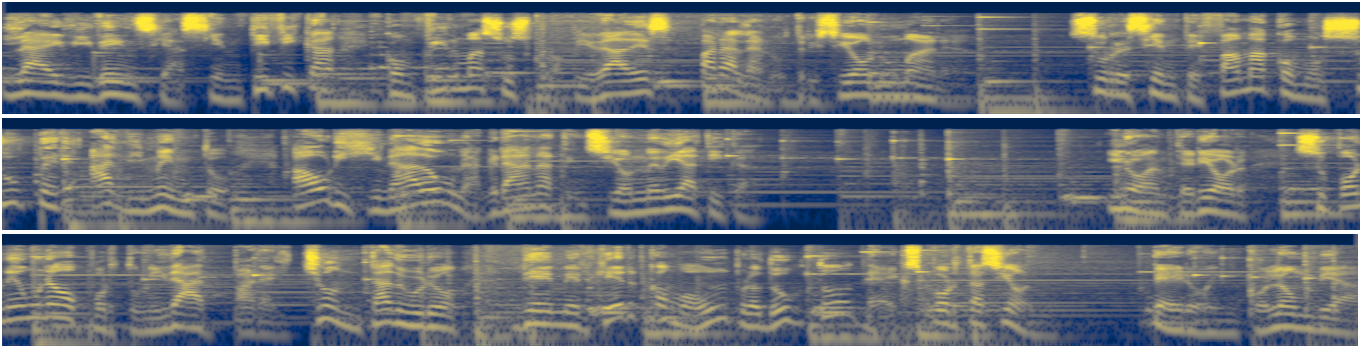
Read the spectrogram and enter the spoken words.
la evidencia científica confirma sus propiedades para la nutrición humana. Su reciente fama como superalimento ha originado una gran atención mediática. Lo anterior supone una oportunidad para el chontaduro de emerger como un producto de exportación. Pero en Colombia,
